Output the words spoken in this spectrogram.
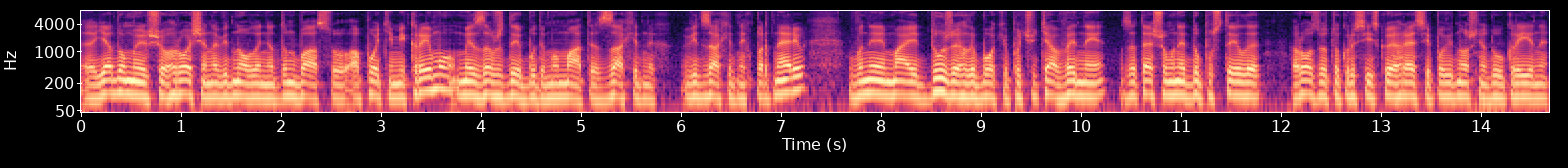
Е, Я думаю, що гроші на відновлення Донбасу, а потім і Криму, ми завжди будемо мати західних від західних партнерів. Вони мають дуже глибоке почуття вини за те, що вони допустили розвиток російської агресії по відношенню до України.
